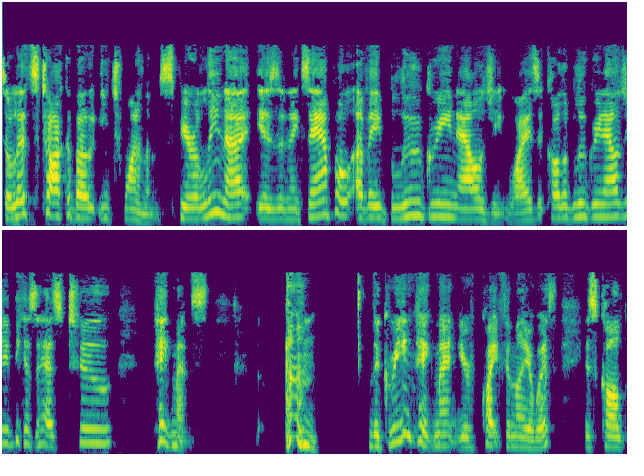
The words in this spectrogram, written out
So let's talk about each one of them. Spirulina is an example of a blue green algae. Why is it called a blue green algae? Because it has two pigments. the green pigment you're quite familiar with is called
